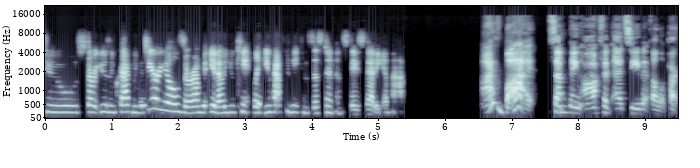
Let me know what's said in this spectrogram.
to start using crappy materials or I'm you know you can't like you have to be consistent and stay steady in that. I've bought something off of Etsy that fell apart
